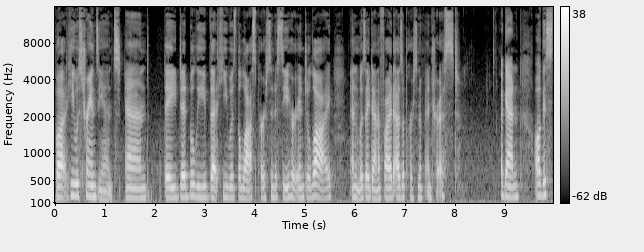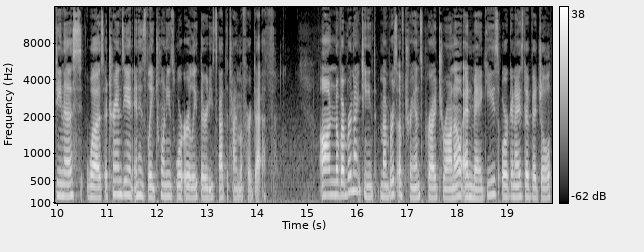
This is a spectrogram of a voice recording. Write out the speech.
but he was transient and they did believe that he was the last person to see her in July and was identified as a person of interest. Again, Augustinus was a transient in his late 20s or early 30s at the time of her death. On November 19th, members of Trans Pride Toronto and Maggie's organized a vigil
